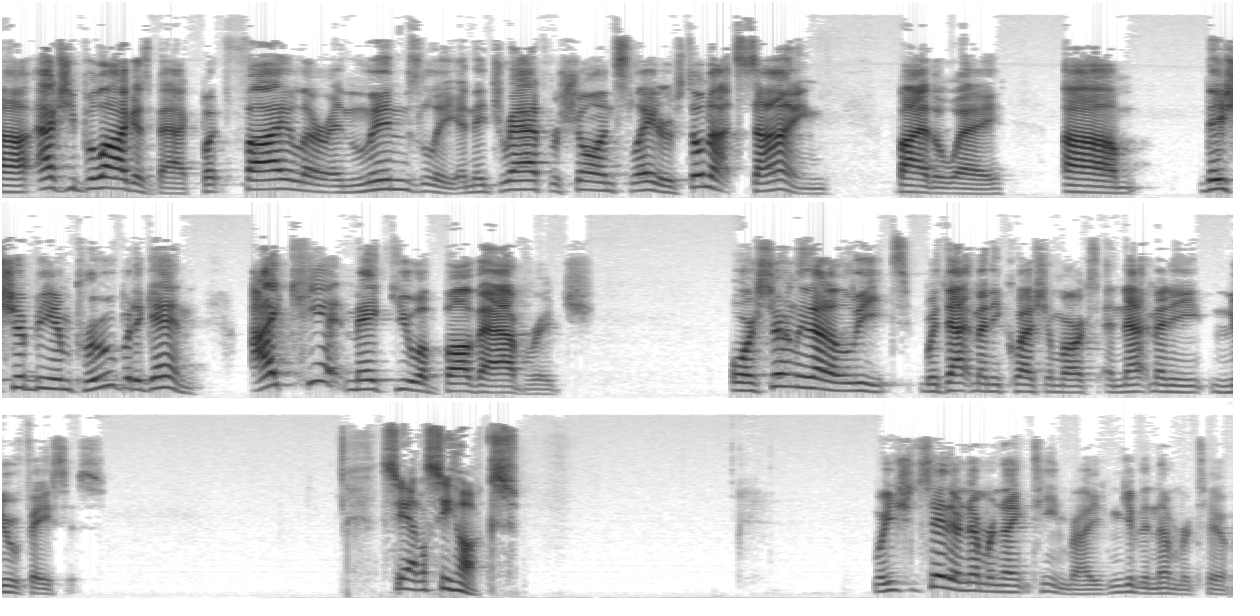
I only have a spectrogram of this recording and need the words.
uh, actually, Bulaga's back, but Feiler and Linsley, and they draft Rashawn Slater, who's still not signed, by the way. Um, they should be improved, but again, I can't make you above average, or certainly not elite, with that many question marks and that many new faces. Seattle Seahawks. Well, you should say they're number 19, bro. You can give the number too.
